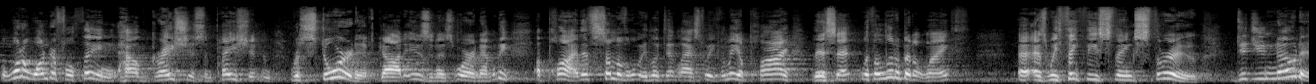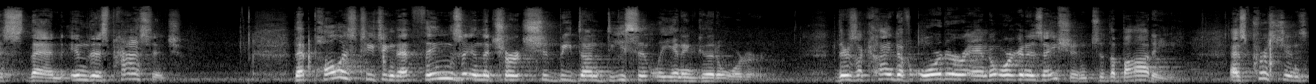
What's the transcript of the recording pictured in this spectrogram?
But what a wonderful thing how gracious and patient and restorative God is in His Word. Now, let me apply, that's some of what we looked at last week. Let me apply this at, with a little bit of length uh, as we think these things through. Did you notice then in this passage that Paul is teaching that things in the church should be done decently and in good order? There's a kind of order and organization to the body. As Christians,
